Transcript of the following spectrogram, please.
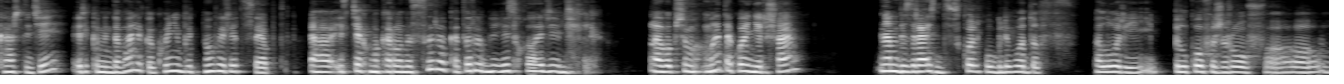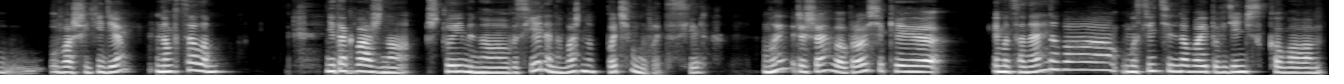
каждый день рекомендовали какой-нибудь новый рецепт э, из тех макарон и сыра, которые у меня есть в холодильнике. А, В общем, мы такое не решаем. Нам без разницы, сколько углеводов, калорий, белков и жиров э, в вашей еде. Нам в целом не так важно, что именно вы съели, нам важно, почему вы это съели. Мы решаем вопросики эмоционального, мыслительного и поведенческого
